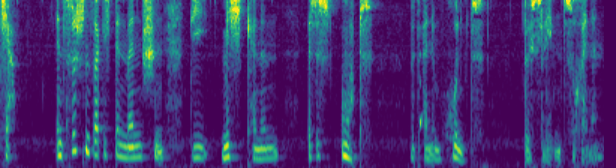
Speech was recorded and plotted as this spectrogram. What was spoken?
Tja, Inzwischen sag ich den Menschen, die mich kennen, es ist gut, mit einem Hund durchs Leben zu rennen.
